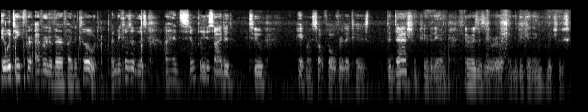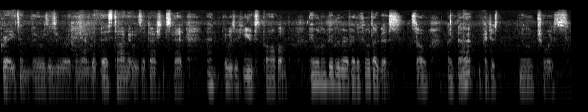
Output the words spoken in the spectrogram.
it would take forever to verify the code, and because of this, I had simply decided to hate myself over the case. The dash appeared at the end, there was a zero in the beginning, which was great, and there was a zero at the end, but this time it was a dash instead, and it was a huge problem. It will not be able to verify the code like this, so, like that, I just, no choice.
